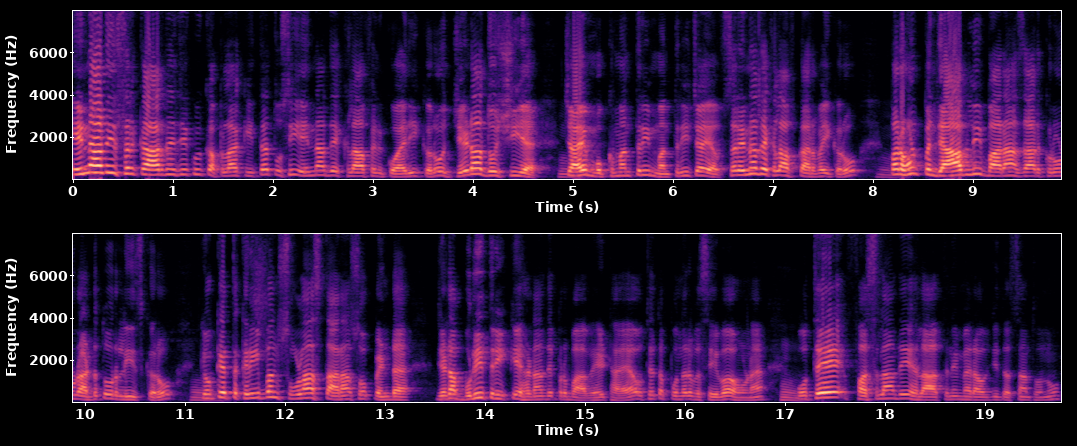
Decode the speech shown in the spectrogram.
ਇਹਨਾਂ ਦੀ ਸਰਕਾਰ ਨੇ ਜੇ ਕੋਈ ਕਪਲਾ ਕੀਤਾ ਤੁਸੀਂ ਇਹਨਾਂ ਦੇ ਖਿਲਾਫ ਇਨਕੁਆਇਰੀ ਕਰੋ। ਜਿਹੜਾ ਦੋਸ਼ੀ ਹੈ ਚਾਹੇ ਮੁੱਖ ਮੰਤਰੀ ਮੰਤਰੀ ਚਾਹੇ ਅਫਸਰ ਇਹਨਾਂ ਦੇ ਖਿਲਾਫ ਕਾਰਵਾਈ ਕਰੋ। ਪਰ ਹੁਣ ਪੰਜਾਬ ਲਈ 12000 ਕਰੋੜ ਅੱਡ ਤੋਂ ਰਿਲੀਜ਼ ਕਰੋ ਕਿਉਂਕਿ ਤਕਰੀਬਨ 16 1700 ਪਿੰਡ ਹੈ। ਜਿਹੜਾ ਬੁਰੀ ਤਰੀਕੇ ਹੜ੍ਹਾਂ ਦੇ ਪ੍ਰਭਾਵ ਹੇਠ ਆਇਆ ਉੱਥੇ ਤਾਂ ਪੁਨਰ ਵਸੇਵਾ ਹੋਣਾ ਉੱਥੇ ਫਸਲਾਂ ਦੇ ਹਾਲਾਤ ਨੇ ਮੈਂ ਜੀ ਦੱਸਾਂ ਤੁਹਾਨੂੰ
